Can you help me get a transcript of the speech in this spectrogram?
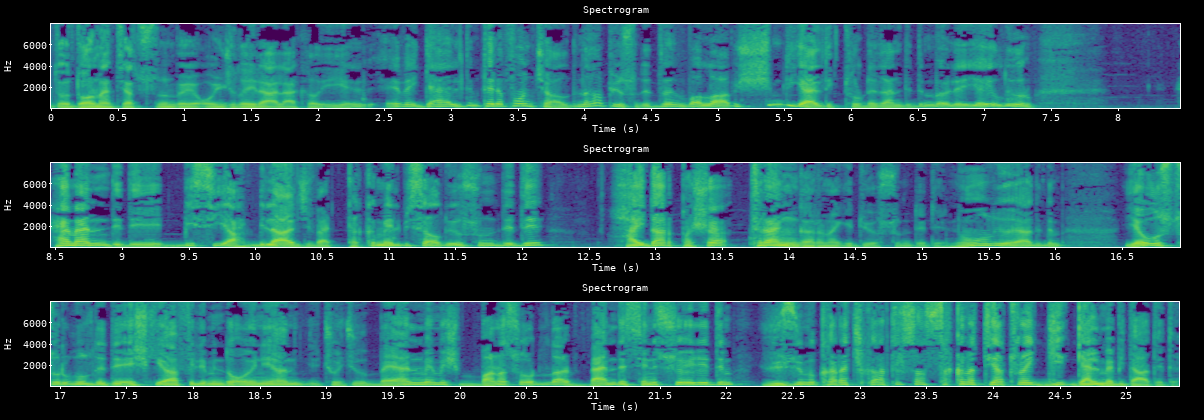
Do- Dormen Tiyatrosu'nun böyle oyuncularıyla alakalı. Eve geldim. Telefon çaldı. Ne yapıyorsun dedi. Dedim, Vallahi abi şimdi geldik turneden dedim. Böyle yayılıyorum. Hemen dedi bir siyah bir lacivert takım elbise alıyorsun dedi. Haydarpaşa tren garına gidiyorsun dedi. Ne oluyor ya dedim. Yavuz Turgul dedi Eşkıya filminde oynayan çocuğu beğenmemiş. Bana sordular ben de seni söyledim. Yüzümü kara çıkartırsan sakın ha tiyatroya gelme bir daha dedi.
